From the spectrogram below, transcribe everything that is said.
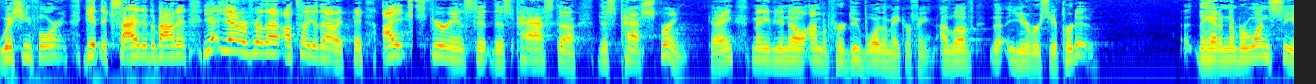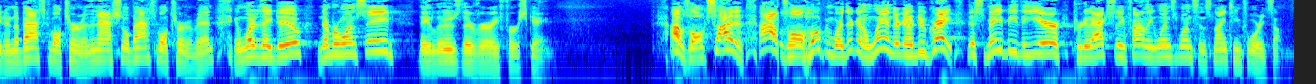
Wishing for it? Getting excited about it? Yeah, you ever feel that? I'll tell you that way. Hey, I experienced it this past, uh, this past spring. Okay? Many of you know I'm a Purdue Boilermaker fan. I love the University of Purdue. They had a number one seed in a basketball tournament, the national basketball tournament. And what did they do? Number one seed, they lose their very first game. I was all excited. I was all hoping, boy, they're going to win. They're going to do great. This may be the year Purdue actually finally wins one since 1940 something.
